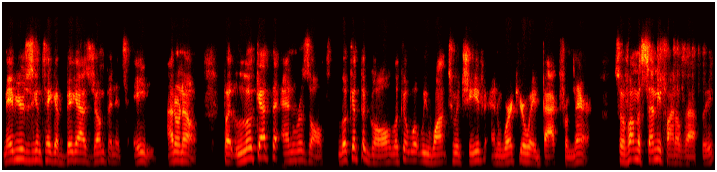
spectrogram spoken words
Maybe you're just going to take a big ass jump and it's 80. I don't know. But look at the end result, look at the goal, look at what we want to achieve, and work your way back from there. So if I'm a semifinals athlete,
